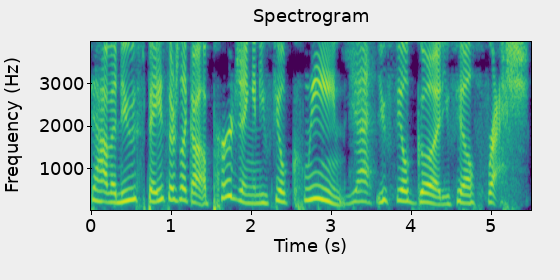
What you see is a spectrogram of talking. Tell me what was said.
to have a new space. There's like a, a purging and you feel clean. Yes. You feel good. You feel fresh.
